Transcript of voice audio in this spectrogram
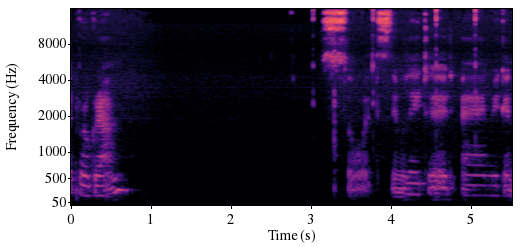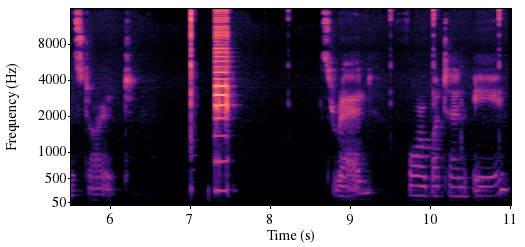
the program. So it's simulated and we can start. It's red for button A.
